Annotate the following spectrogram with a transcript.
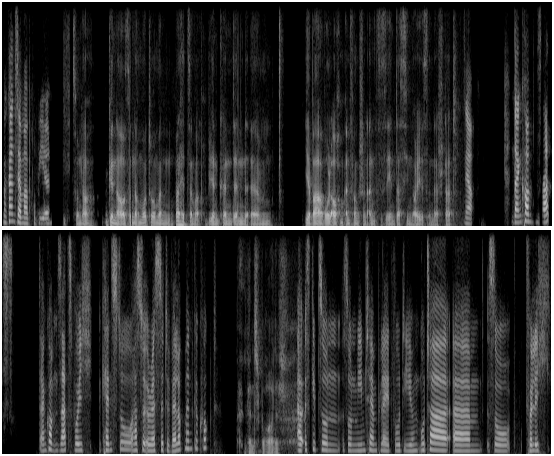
Man kann es ja mal probieren. So nach, genau, so nach Motto, man, man hätte es ja mal probieren können, denn ähm, ihr war wohl auch am Anfang schon anzusehen, dass sie neu ist in der Stadt. Ja. Dann kommt ein Satz, dann kommt ein Satz, wo ich, kennst du, hast du Arrested Development geguckt? Ganz sporadisch. Aber es gibt so ein, so ein Meme-Template, wo die Mutter ähm, so völlig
